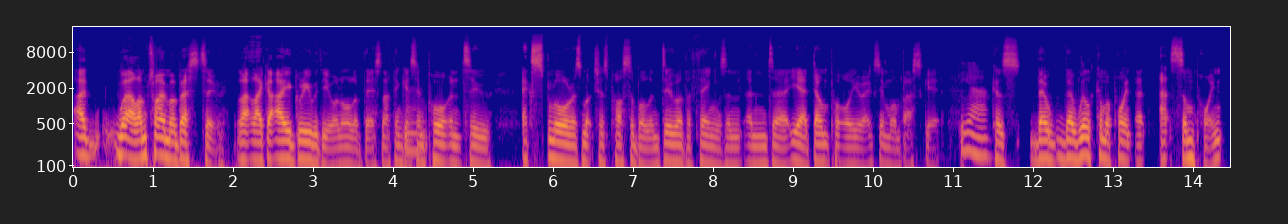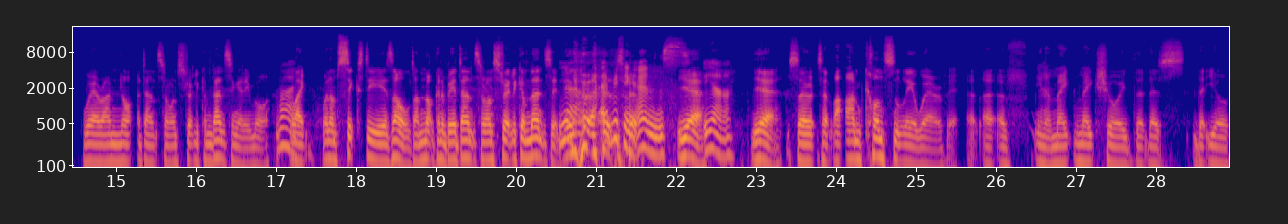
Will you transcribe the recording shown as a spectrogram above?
I well, I'm trying my best to. Like, like I agree with you on all of this, and I think it's mm. important to explore as much as possible and do other things, and and uh, yeah, don't put all your eggs in one basket Yeah. because there there will come a point at, at some point where I'm not a dancer on Strictly Come Dancing anymore. Right. Like when I'm 60 years old, I'm not going to be a dancer on Strictly Come Dancing. you Yeah. know? Everything ends. Yeah. Yeah. Yeah, so so I'm constantly aware of it, uh, uh, of you know make make sure that there's that you're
